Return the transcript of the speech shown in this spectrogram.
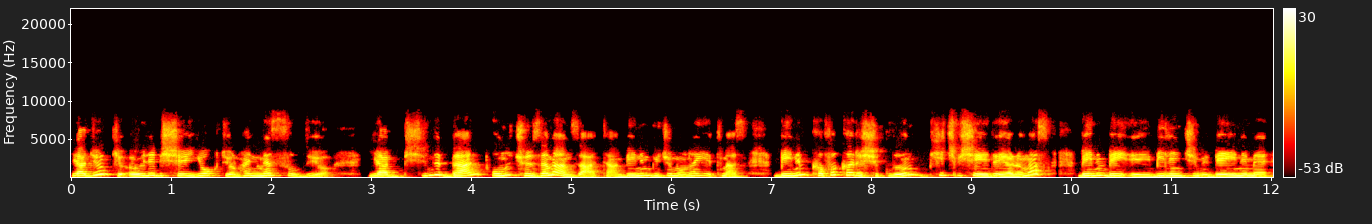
Ya diyorum ki öyle bir şey yok diyorum. Hani nasıl diyor. Ya şimdi ben onu çözemem zaten. Benim gücüm ona yetmez. Benim kafa karışıklığım hiçbir şeye de yaramaz benim be, e, bilincimi, beynime,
